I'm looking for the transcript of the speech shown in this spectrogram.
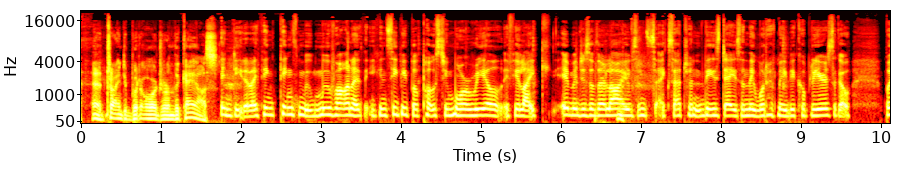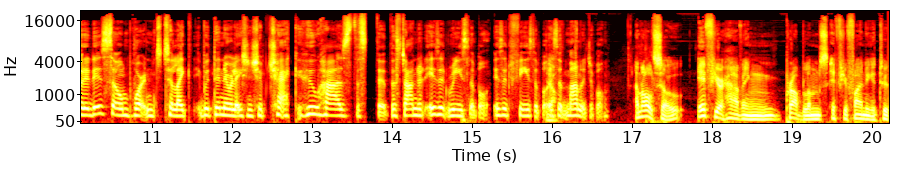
trying to put order on the chaos. Indeed, and I think things move, move on. I think You can see people posting more real, if you like, images of their lives and etc. these days than they would have maybe a couple of years ago. But it is so important to like within a relationship check who has the the, the standard. Is it reasonable? Is it feasible? Is it manageable? And also, if you're having problems, if you're finding it too,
